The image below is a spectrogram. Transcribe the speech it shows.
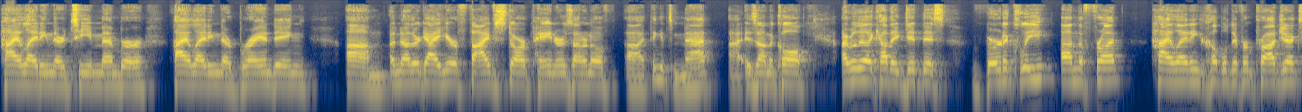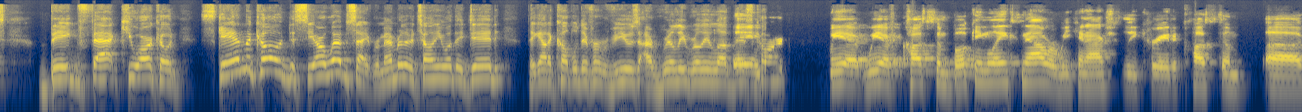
highlighting their team member, highlighting their branding. Um, another guy here, Five Star Painters. I don't know if uh, I think it's Matt uh, is on the call. I really like how they did this vertically on the front, highlighting a couple different projects big fat QR code. Scan the code to see our website. Remember, they're telling you what they did. They got a couple different reviews. I really, really love they, this card. We have we have custom booking links now where we can actually create a custom uh,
